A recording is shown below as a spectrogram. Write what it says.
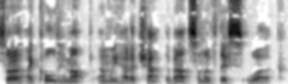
So I called him up and we had a chat about some of this work.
